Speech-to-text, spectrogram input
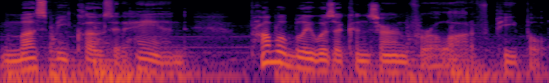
must be close at hand probably was a concern for a lot of people.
